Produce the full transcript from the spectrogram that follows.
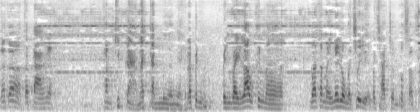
แล้วก็ตะตางเนี่ยทำคลิปด่านักการเมืองไงแล้วเป็นเป็นไวรัลขึ้นมา ว่าทำไมไม่ลงมาช่วยเหลือประชาชนพวกสส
